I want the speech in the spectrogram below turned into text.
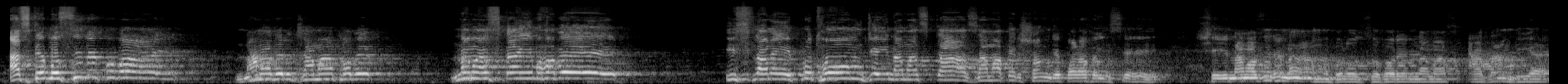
আজকে মসজিদে কুবাই নামাজের জামাত হবে, নামাজ কায়েম হবে। ইসলামে প্রথম যেই নামাজটা জামাতের সঙ্গে পড়া হয়েছে, সেই নামাজের নাম হলো জোহরের নামাজ আজান দিয়া।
